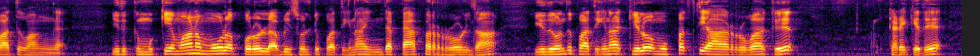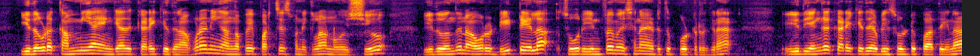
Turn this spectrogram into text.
பார்த்து வாங்குங்க. இதுக்கு முக்கியமான மூலப்பொருள் அப்படின்னு சொல்லிட்டு பார்த்தீங்கன்னா இந்த பேப்பர் ரோல் தான். இது வந்து பார்த்திங்கன்னா கிலோ முப்பத்தி ஆறு ரூபாய்க்கு கிடைக்குது. இதை விட கம்மியாக எங்கேயாவது கிடைக்குதுன்னா கூட நீங்கள் அங்கே போய் பர்ச்சேஸ் பண்ணிக்கலாம் நோ இஷ்யூ இது வந்து நான் ஒரு டீட்டெயிலாக ஸோ ஒரு இன்ஃபர்மேஷனாக எடுத்து போட்டிருக்கிறேன். இது எங்கே கிடைக்குது அப்படின்னு சொல்லிட்டு பார்த்தீங்கன்னா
